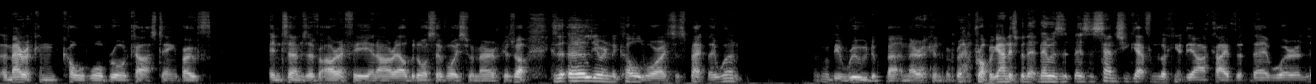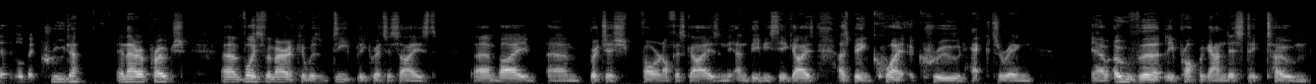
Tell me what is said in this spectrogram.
American Cold War broadcasting, both in terms of RFE and RL, but also Voice of America as well. Because earlier in the Cold War, I suspect they weren't I'm going to be rude about American propagandists, but there was there's a sense you get from looking at the archive that they were a little bit cruder in their approach. Um, Voice of America was deeply criticised um, by um, British Foreign Office guys and, and BBC guys as being quite a crude, hectoring, you know, overtly propagandistic tone,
